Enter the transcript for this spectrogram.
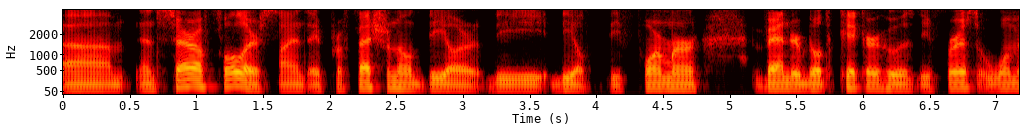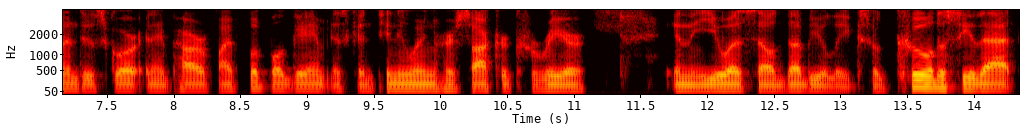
Um, and Sarah Fuller signs a professional deal. The deal, the former Vanderbilt kicker, who is the first woman to score in a Power Five football game, is continuing her soccer career in the USLW League. So cool to see that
